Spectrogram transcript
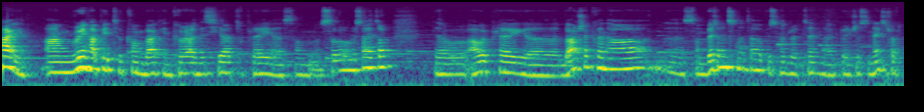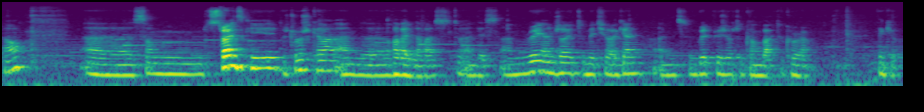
Hi, I'm really happy to come back in Korea this year to play uh, some solo recital. I will play uh, Bach Chaconne, uh, some Beethoven Sonata, Opus 110, I play just an extract now, uh, some Stravinsky, Petrushka, and uh, Ravel La Valse to end this. I'm really enjoyed to meet you again, and it's a great pleasure to come back to Korea. Thank you.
